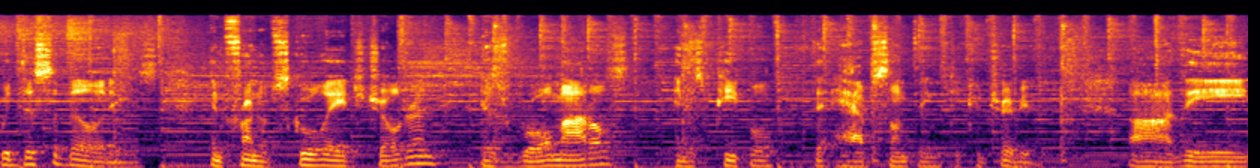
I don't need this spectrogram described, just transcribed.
with disabilities in front of school-age children as role models and as people that have something to contribute. Uh, the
